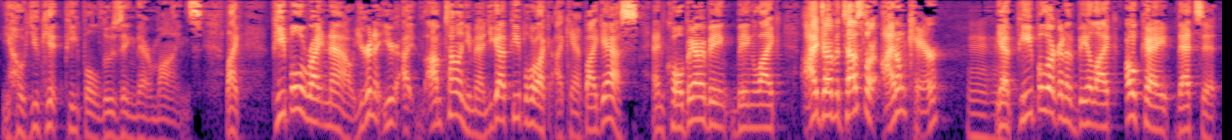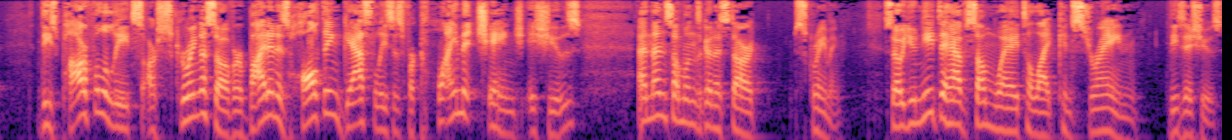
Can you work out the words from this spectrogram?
yo, you get people losing their minds. Like people right now, you're gonna, you're, I, I'm telling you, man, you got people who are like, I can't buy gas, and Colbert being being like, I drive a Tesla, I don't care. Mm-hmm. Yeah, people are gonna be like, okay, that's it. These powerful elites are screwing us over. Biden is halting gas leases for climate change issues. And then someone's going to start screaming. So you need to have some way to like constrain these issues.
